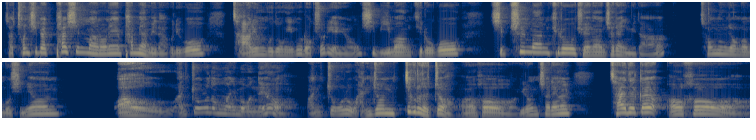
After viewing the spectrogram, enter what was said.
자, 1780만 원에 판매합니다. 그리고 4륜 구동이고 럭셔리예요. 12만 킬로고 17만 킬로 주행한 차량입니다. 성능 점검 보시면 와우 안쪽으로 너무 많이 먹었네요. 안쪽으로 완전 찌그러졌죠. 어허 이런 차량을 사야 될까요? 어허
